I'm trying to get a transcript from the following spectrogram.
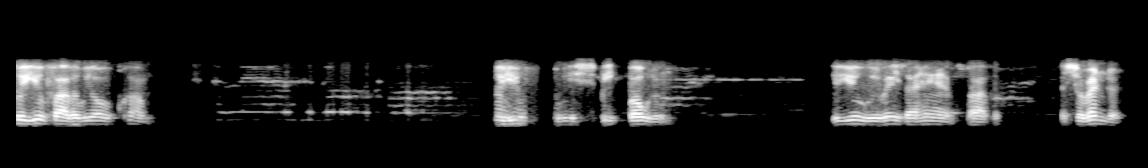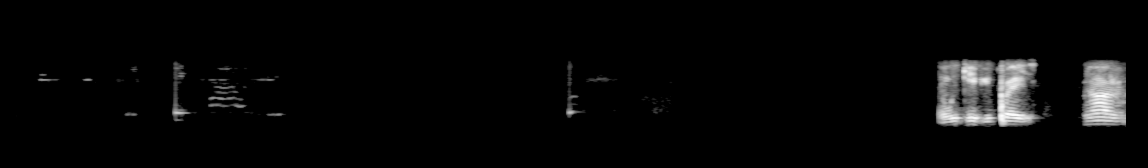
To you, Father, we all come. To you, we speak boldly. To you, we raise our hands, Father, and surrender. And we give you praise and honor.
